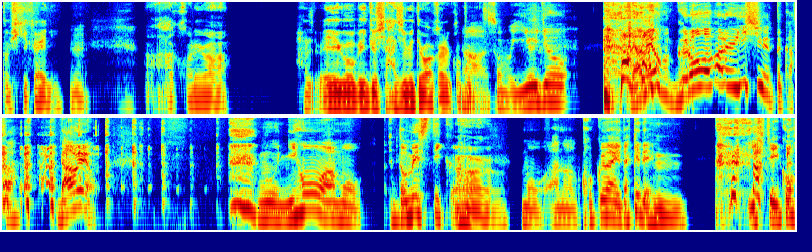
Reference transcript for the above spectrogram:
と引き換えに、うん。ああこれははじ英語を勉強して初めて分かることああ、ですそう、もういよいよ、やめよう、グローバルイシューとかさ、ダメよ。もう日本はもう、ドメスティック。ああもう、あの、国内だけでうん生きていこう。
